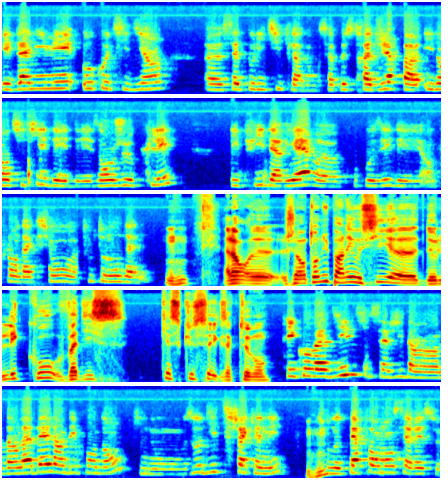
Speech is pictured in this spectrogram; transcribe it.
et d'animer au quotidien euh, cette politique-là. Donc ça peut se traduire par identifier des, enjeux clés et puis derrière euh, proposer des, un plan d'action euh, tout au long de l'année. Mhm. Alors j'ai entendu parler aussi de l'éco-VADIS. Qu'est-ce que c'est exactement? Éco-VADIS, il s'agit d'un label indépendant qui nous audite chaque année mhm. sur notre performance RSE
